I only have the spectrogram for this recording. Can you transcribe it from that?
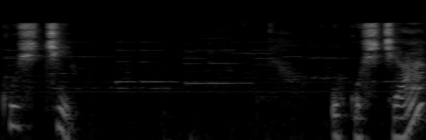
кущі. У куща,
